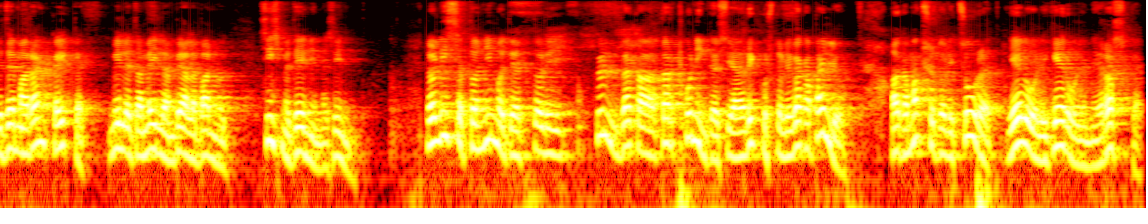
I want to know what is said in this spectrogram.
ja tema ränka iket, mille ta meile on peale pannud, siis me teenime sind no lihtsalt on niimoodi, et oli küll väga tark kuningas ja rikkust oli väga palju, aga maksud olid suured ja elu oli keeruline ja raske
